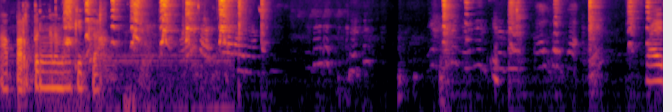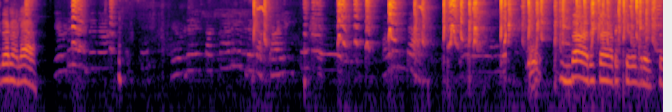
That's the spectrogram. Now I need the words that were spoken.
അപ്പുറത്ത് ഇങ്ങനെ നോക്കിക്കുക. വഴുതനല്ലേ എന്താ ആരൊക്കെ ഇടയ്ക്ക് ബ്രേക്ക്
